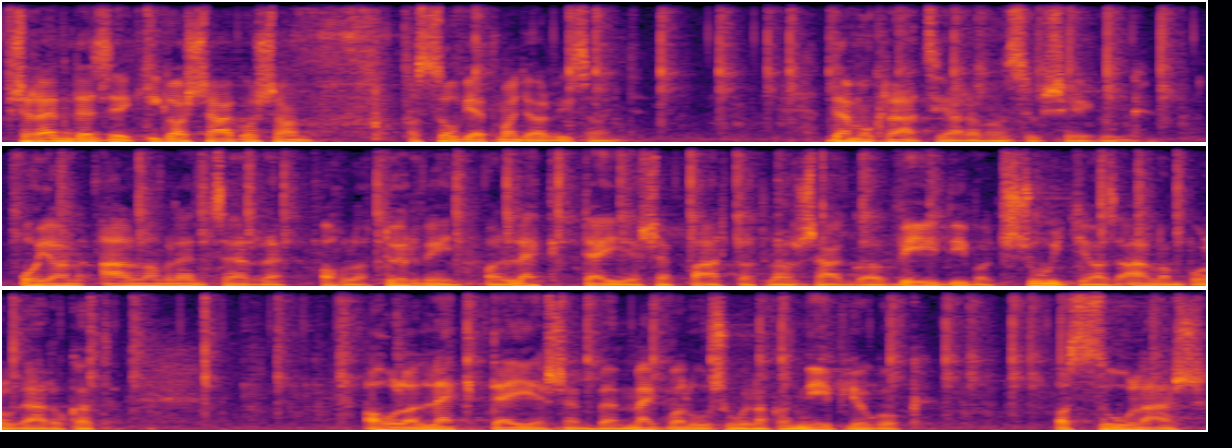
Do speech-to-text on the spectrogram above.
és rendezzék igazságosan a szovjet-magyar viszonyt. Demokráciára van szükségünk. Olyan államrendszerre, ahol a törvény a legteljesebb pártatlansággal védi vagy sújtja az állampolgárokat, ahol a legteljesebben megvalósulnak a népjogok, a szólás,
